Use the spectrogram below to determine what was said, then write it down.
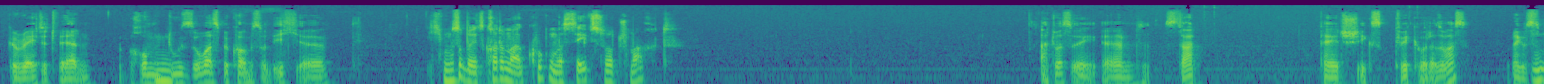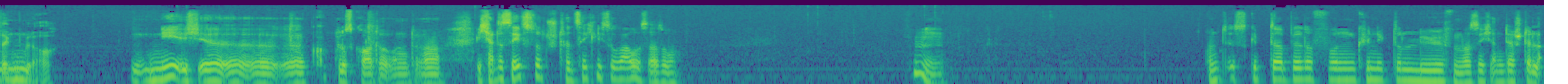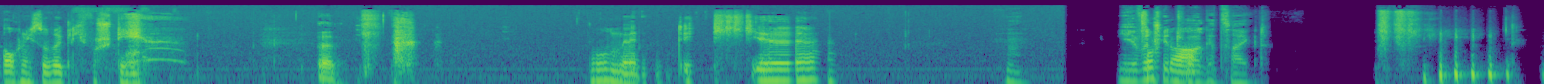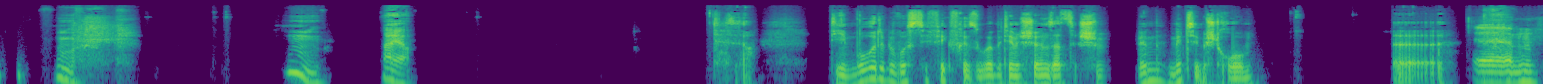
geratet werden. Warum hm. du sowas bekommst und ich. Äh, ich muss aber jetzt gerade mal gucken, was Safe Search macht. Ach, du hast äh, ähm, Start Page X Quick oder sowas? Oder gibt es bei Google auch? Nee, ich äh, äh, äh, guck bloß gerade und äh, ich hatte Safe Search tatsächlich sogar aus, also. Hm. Und es gibt da Bilder von König der Löwen, was ich an der Stelle auch nicht so wirklich verstehe. Äh. Moment, ich äh, hier wird hier Tor gezeigt. hm. Hm. Naja. Das ist auch die modebewusste Fickfrisur mit dem schönen Satz Schwimm mit dem Strom. Äh. Ähm.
